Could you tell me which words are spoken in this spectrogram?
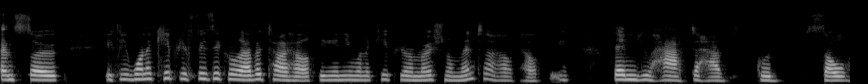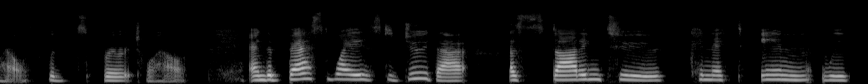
And so, if you want to keep your physical avatar healthy and you want to keep your emotional mental health healthy, then you have to have good soul health, good spiritual health. And the best ways to do that are starting to connect in with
